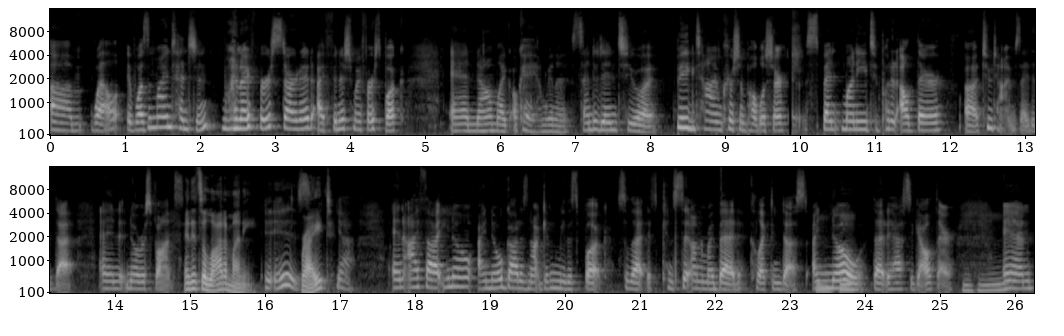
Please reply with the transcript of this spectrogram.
Um, well, it wasn't my intention. When I first started, I finished my first book, and now I'm like, okay, I'm gonna send it into a big time Christian publisher. Spent money to put it out there uh, two times. I did that, and no response. And it's a lot of money, It is. right? Yeah. And I thought, you know, I know God has not given me this book so that it can sit under my bed collecting dust. I know that it has to get out there. And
